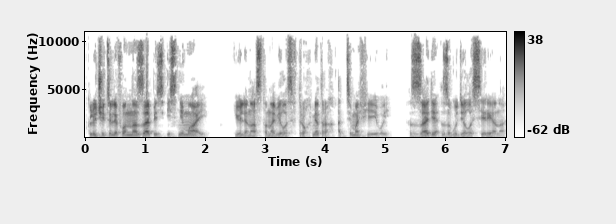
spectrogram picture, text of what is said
Включи телефон на запись и снимай!» Елена остановилась в трех метрах от Тимофеевой. Сзади загудела сирена.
